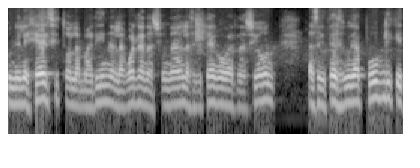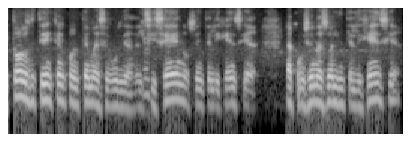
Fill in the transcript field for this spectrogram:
con el Ejército, la Marina, la Guardia Nacional, la Secretaría de Gobernación, la Secretaría de Seguridad Pública y todos los que tienen que ver con el tema de seguridad, el CISEN, o sea, inteligencia, la Comisión Nacional de Inteligencia.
